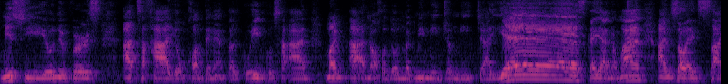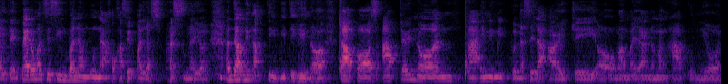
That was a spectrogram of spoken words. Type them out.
Miss Universe at saka yung Continental Queen kung saan mag aano ako doon magmi-media media. Yes! Kaya naman I'm so excited. Pero magsisimba na muna ako kasi palaspas ngayon. Ang daming activity, you know. Tapos after nun, uh, inimit ko na sila RJ. Oo, mamaya namang hapon yon.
